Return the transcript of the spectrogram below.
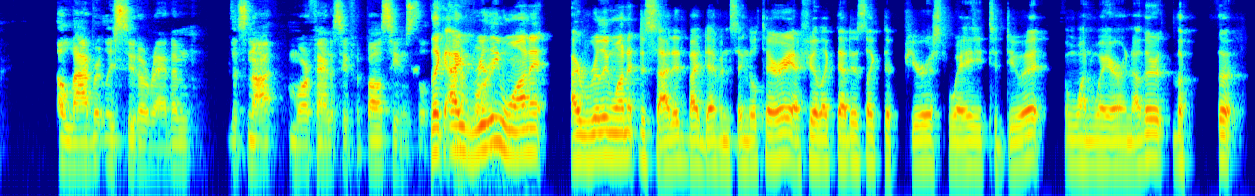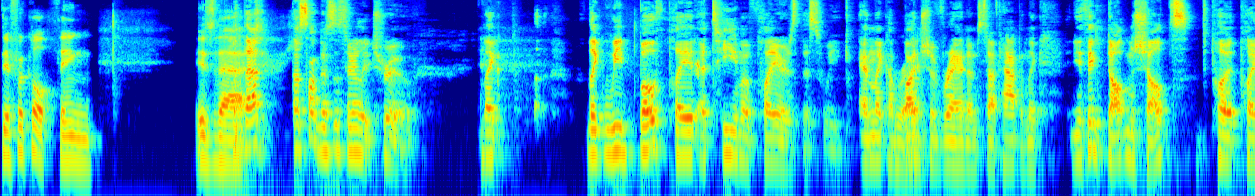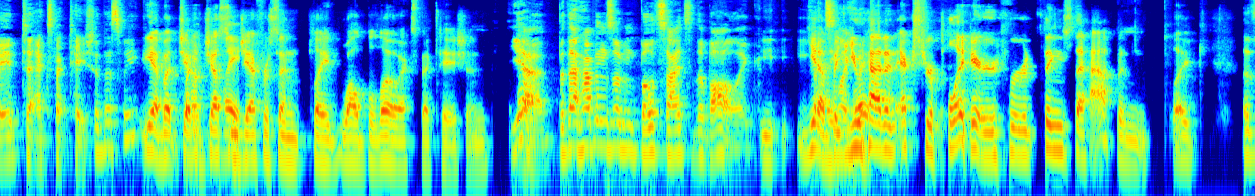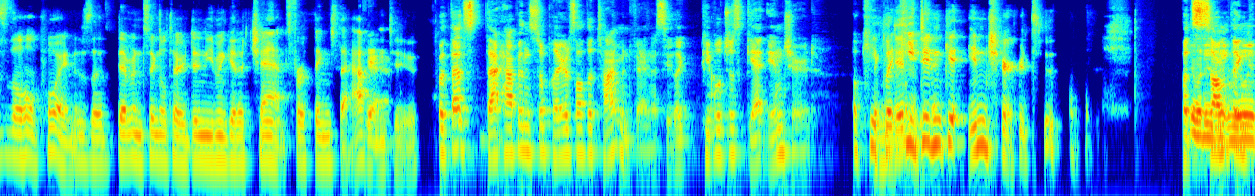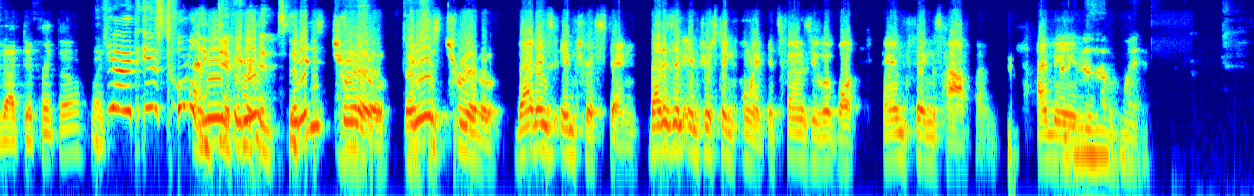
elaborately pseudo random that's not more fantasy football seems like I really want it. I really want it decided by Devin Singletary. I feel like that is like the purest way to do it, one way or another. The the difficult thing is But that, that that's not necessarily true. Like like we both played a team of players this week and like a Right. bunch of random stuff happened. Like you think Dalton Schultz put played to expectation this week? yeah, but Je- But Justin played. Jefferson played well below expectation. Yeah, but that happens on both sides of the ball. Like Yeah, but like- you had an extra player for things to happen. Like that's the whole point is that Devin Singletary didn't even get a chance for things to happen Yeah. to. but that's that happens to players all the time in fantasy. Like people just get injured. Okay, But he but he didn't. didn't get injured. yeah, But But is it something really that different though? Like, it is totally I mean, different. It is true. It is true. That is interesting. That is an interesting point. It's fantasy football, and things happen. I He mean, doesn't have a point.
